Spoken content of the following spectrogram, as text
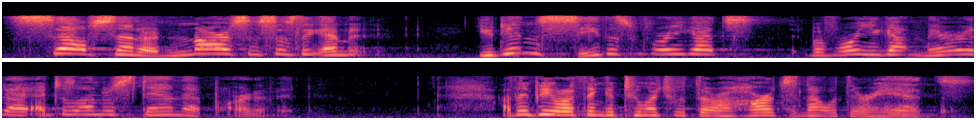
self-centered, narcissistic. And you didn't see this before you got before you got married. I, I just understand that part of it. I think people are thinking too much with their hearts and not with their heads.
